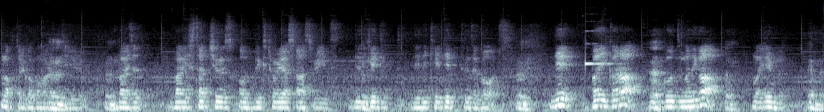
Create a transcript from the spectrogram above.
が取り囲まれている、うん。うん。By, the, by statues of victorious athletes dedicated,、dedicated to the gods うん。で by からうん。gods までが、うん。まあ、M M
